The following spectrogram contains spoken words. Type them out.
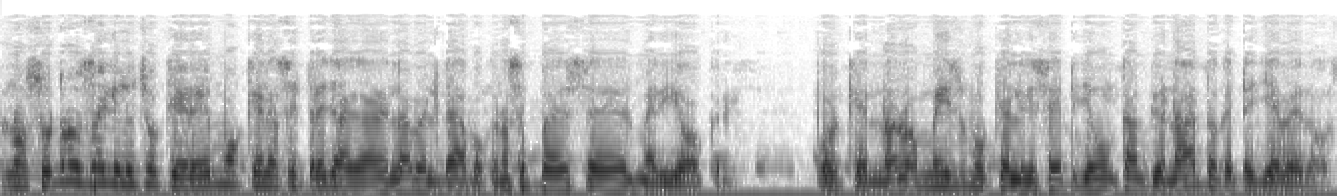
nosotros los aguiluchos queremos que las estrellas ganen, la verdad, porque no se puede ser mediocre. Porque no es lo mismo que el Licey te lleve un campeonato que te lleve dos.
